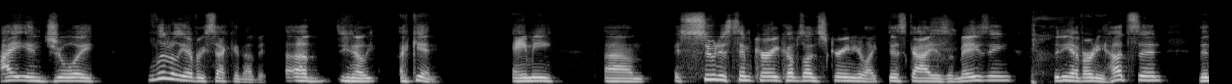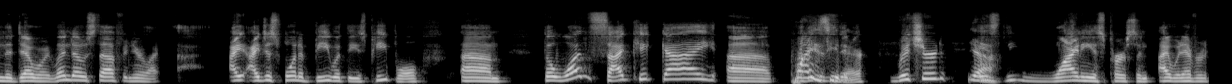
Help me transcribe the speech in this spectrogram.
I enjoy literally every second of it. Um, you know, again, Amy. Um, as soon as Tim Curry comes on screen, you're like, this guy is amazing. then you have Ernie Hudson, then the Delroy Lindo stuff, and you're like, I, I just want to be with these people. Um, the one sidekick guy, uh, Why is he there? Richard Yeah. is the whiniest person I would ever.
